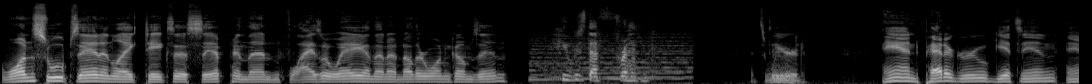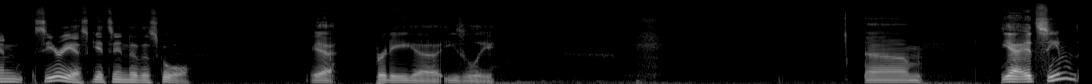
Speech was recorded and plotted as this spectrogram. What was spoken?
one swoops in and like takes a sip and then flies away, and then another one comes in. He was that friend. It's Dude. weird. And Pettigrew gets in, and Sirius gets into the school. Yeah, pretty uh, easily. Um, yeah, it seems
